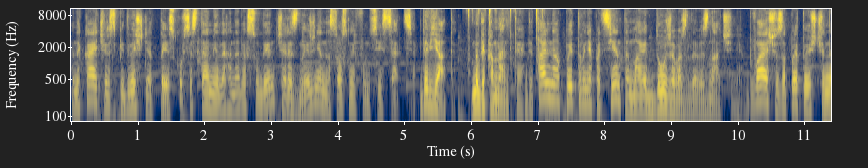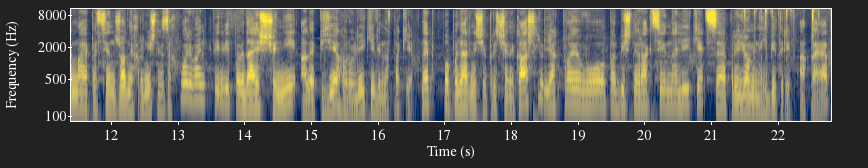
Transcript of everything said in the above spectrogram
Виникає через підвищення тиску в системі легеневих судин через зниження насосної функції серця. Дев'яте медикаменти. Детальне опитування пацієнта має дуже важливе значення. Буває, що запитує, чи не має пацієнт жодних хронічних захворювань. Він відповідає, що ні, але п'є гору ліків і навпаки. Найпопулярніші причини кашлю, як прояву побічної реакції на ліки, це прийом інгібіторів АПФ,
